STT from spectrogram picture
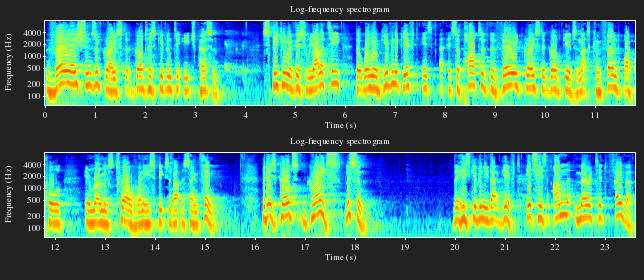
variations of grace that God has given to each person. Speaking of this reality that when you're given a gift, it's, it's a part of the varied grace that God gives, and that's confirmed by Paul in Romans 12 when he speaks about the same thing. But it's God's grace, listen, that he's given you that gift. It's his unmerited favor.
